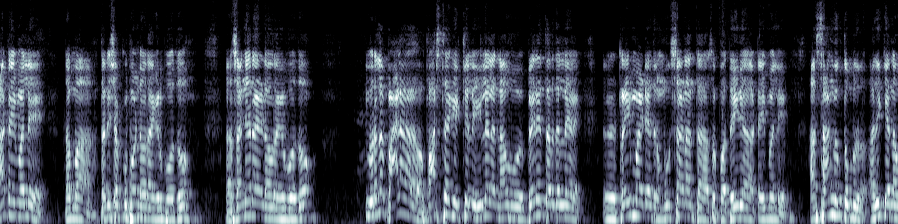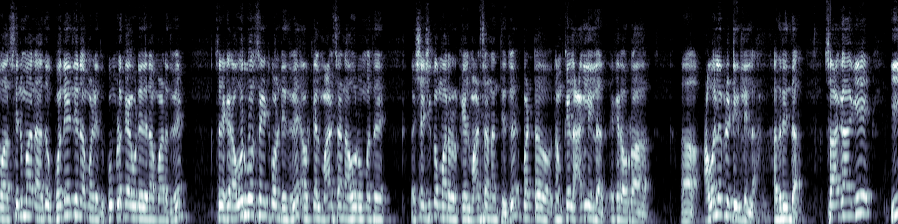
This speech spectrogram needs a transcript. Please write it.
ಆ ಟೈಮಲ್ಲಿ ನಮ್ಮ ತನಿಷಾ ಕುಪಂಡ್ ಅವರಾಗಿರ್ಬೋದು ಸಂಜಯ್ ನಾಯ್ಡು ಅವರಾಗಿರ್ಬೋದು, ಇವರೆಲ್ಲ ಬಹಳ ಫಾಸ್ಟ್ ಆಗಿ ಆಕ್ಚುಲಿ ಇಲ್ಲೆಲ್ಲ ನಾವು ಬೇರೆ ತರದಲ್ಲೇ ಟ್ರೈ ಮಾಡಿ ಅದನ್ನು ಮುಗಿಸೋಣ ಅಂತ ಸ್ವಲ್ಪ ಧೈರ್ಯ ಟೈಮಲ್ಲಿ ಆ ಸಾಂಗ್ ತುಂಬಿದ್ರು ಅದಕ್ಕೆ ನಾವು ಆ ಸಿನಿಮಾನ ಅದು ಕೊನೆ ದಿನ ಮಾಡಿದ್ವಿ, ಕುಂಬಳಕಾಯಿ ಹೊಡಿ ಮಾಡಿದ್ವಿ. ಸೊ ಯಾಕಂದ್ರೆ ಅವ್ರಿಗೋಸ್ಕರ ಇಟ್ಕೊಂಡಿದ್ವಿ, ಅವ್ರ ಕೈಲಿ ಮಾಡ್ಸೋಣ, ಅವರು ಮತ್ತೆ ಶಶಿಕುಮಾರ್ ಅವ್ರ ಕೈಲಿ ಮಾಡ್ಸೋಣ ಅಂತಿದ್ವಿ ಬಟ್ ನಮ್ಮ ಕೈಲಿ ಆಗಲಿಲ್ಲ ಅದು. ಯಾಕಂದ್ರೆ ಅವರ ಅವೈಲಬಿಲಿಟಿ ಇರಲಿಲ್ಲ ಅದರಿಂದ. ಸೊ ಹಾಗಾಗಿ ಈ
